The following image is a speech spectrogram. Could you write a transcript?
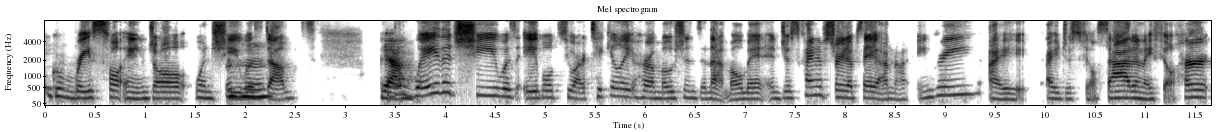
a graceful angel when she was Mhm. dumped. yeah. The way that she was able to articulate her emotions in that moment and just kind of straight up say, I'm not angry. I I just feel sad and I feel hurt.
